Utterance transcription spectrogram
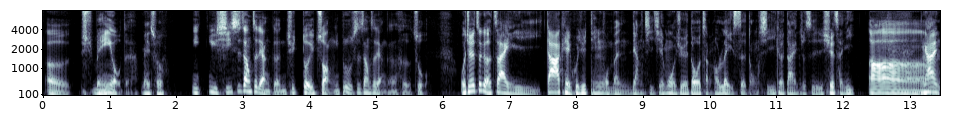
呃没有的。没错，你与其是让这两个人去对撞，你不如是让这两个人合作。我觉得这个在大家可以回去听我们两期节目，我觉得都讲到类似的东西。一个当然就是薛成义啊，你看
